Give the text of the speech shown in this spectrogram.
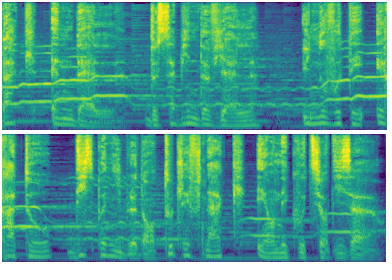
Bach Handel de Sabine de Vielle, une nouveauté Erato disponible dans toutes les FNAC et en écoute sur Deezer.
